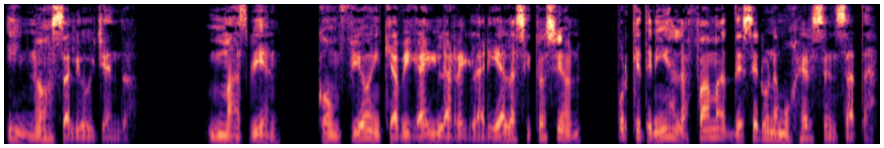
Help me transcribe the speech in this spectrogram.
y no salió huyendo. Más bien, confió en que Abigail arreglaría la situación porque tenía la fama de ser una mujer sensata.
